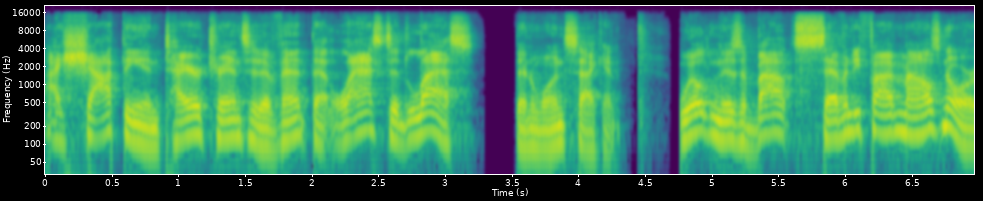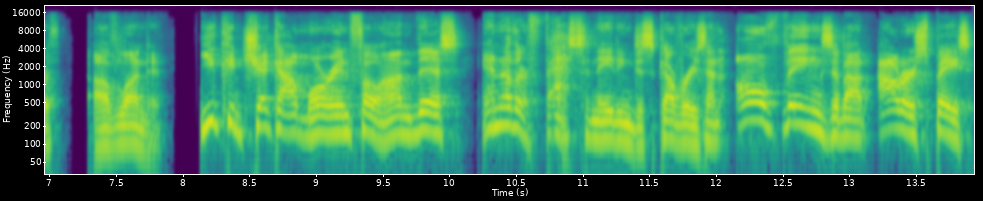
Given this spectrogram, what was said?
I shot the entire transit event that lasted less than one second. Wilton is about 75 miles north of London. You can check out more info on this and other fascinating discoveries on all things about outer space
